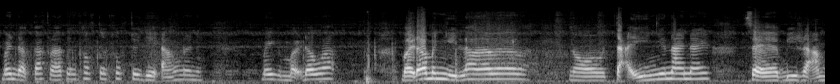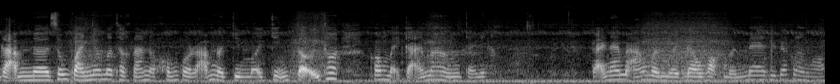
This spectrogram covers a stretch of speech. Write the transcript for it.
Mình đã cắt ra từng khúc từng khúc cho dễ ăn đây này. Mình mới đâu á, mới đâu mình nghĩ là nó chạy như này này, sẽ bị rạm rạm ờ, xung quanh nhưng mà thật ra nó không có rạm nó chỉ mới chỉnh tới thôi. Còn mấy cái mà hằng chạy đi. Cái này mà ăn với mới đầu hoặc mới me thì rất là ngọt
